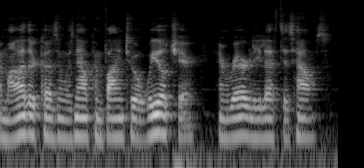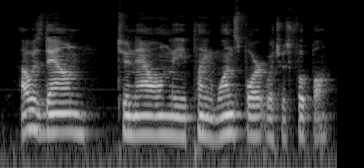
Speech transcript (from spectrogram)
and my other cousin was now confined to a wheelchair and rarely left his house. I was down to now only playing one sport, which was football.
